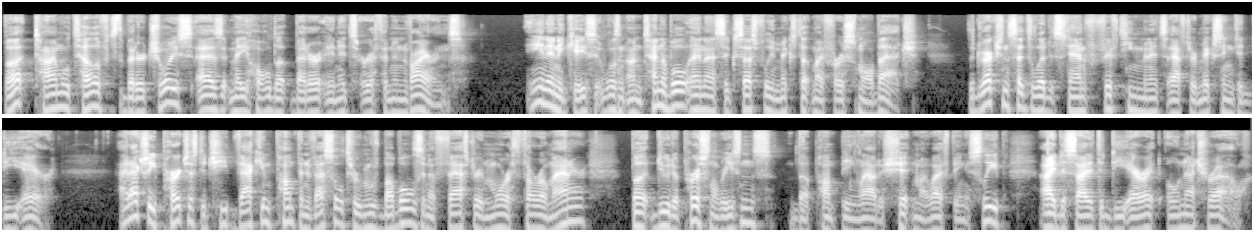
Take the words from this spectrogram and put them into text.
But time will tell if it's the better choice, as it may hold up better in its earthen environs. In any case, it wasn't untenable, and I successfully mixed up my first small batch. The directions said to let it stand for 15 minutes after mixing to de-air. I'd actually purchased a cheap vacuum pump and vessel to remove bubbles in a faster and more thorough manner, but due to personal reasons, the pump being loud as shit and my wife being asleep, I decided to de-air it au naturel.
